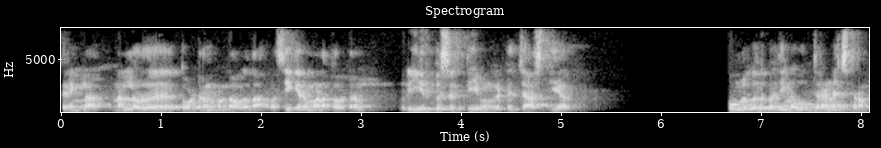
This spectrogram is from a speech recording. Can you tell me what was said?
சரிங்களா? நல்ல ஒரு தோற்றம் கொண்டவங்க தான். வசீகரமான தோற்றம் ஒரு ஈர்ப்பு சக்தி இவங்ககிட்ட ஜாஸ்தியாக இருக்கும். உங்களுக்கு வந்து பார்த்திங்கன்னா உத்தர நட்சத்திரம்.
